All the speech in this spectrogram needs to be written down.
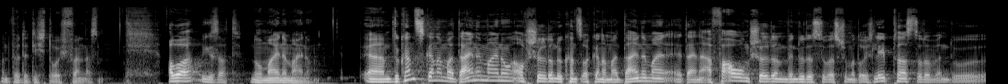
und würde dich durchfallen lassen. Aber wie gesagt, nur meine Meinung. Ähm, du kannst gerne mal deine Meinung auch schildern, du kannst auch gerne mal deine, äh, deine Erfahrung schildern, wenn du das sowas schon mal durchlebt hast oder wenn du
